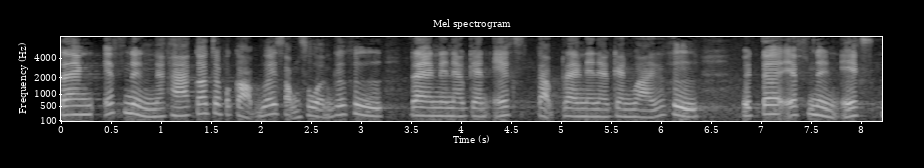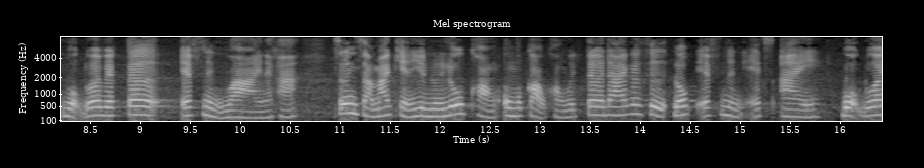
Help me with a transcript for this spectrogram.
แรง F1 นะคะก็จะประกอบด้วย 2 ส่วนก็คือ แรงในแนวแกน x กับแรงในแนวแกน y ก็คือเวกเตอร์ F1x บวกด้วยเวกเตอร์ F1y นะคะ ซึ่งสามารถเขียนอยู่ในรูปขององค์ประกอบของเวกเตอร์ได้ก็คือลบ F1xi บวกด้วย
